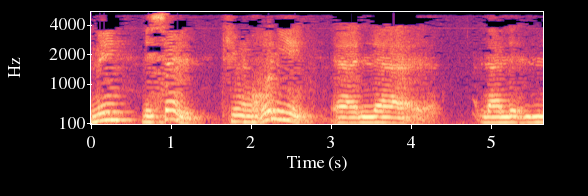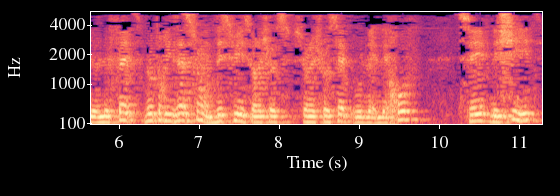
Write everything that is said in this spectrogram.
Mais les seuls qui ont renié euh, le, fait, l'autorisation d'essuyer sur, les chaussettes ou les, les c'est les chiites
